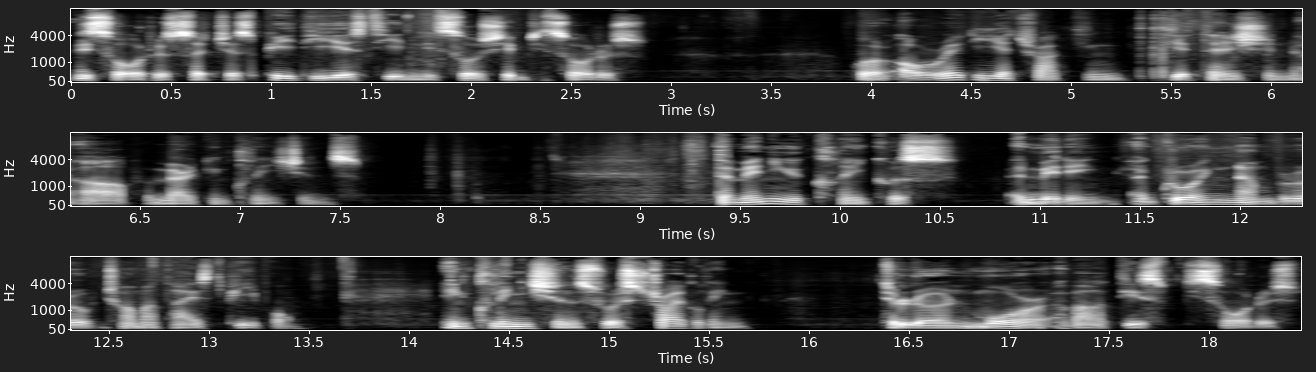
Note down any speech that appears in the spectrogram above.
disorders such as PTSD and dissociative disorders were already attracting the attention of American clinicians. The Menninger Clinic was admitting a growing number of traumatized people, and clinicians were struggling to learn more about these disorders.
